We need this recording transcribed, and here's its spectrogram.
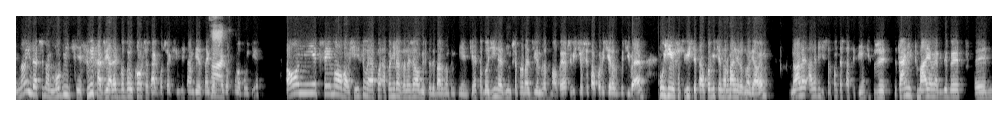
No i zaczynam mówić, słychać, że ja ledwo bełkoczę, tak, bo człowiek się gdzieś tam wie z najgorszego tak. snu budzi. A on nie przejmował się i słuchaj, a, po, a, ponieważ zależało mi wtedy bardzo na tym kliencie, to godzinę z nim przeprowadziłem rozmowy, oczywiście już się całkowicie rozbudziłem, później już oczywiście całkowicie normalnie rozmawiałem, no ale, ale widzisz, no są też tacy klienci, którzy za nic mają jak gdyby y,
